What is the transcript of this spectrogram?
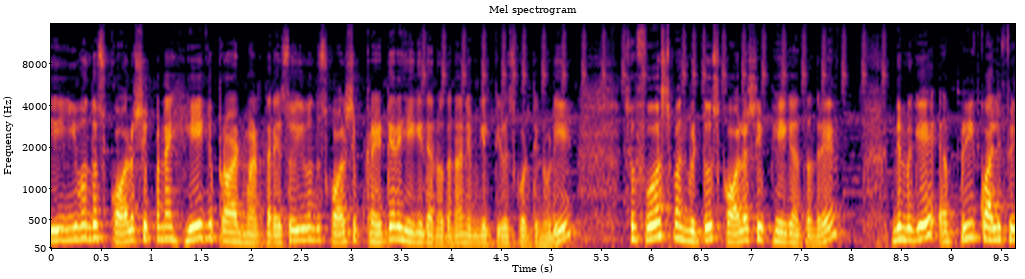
ಈ ಈ ಒಂದು ಸ್ಕಾಲರ್ಶಿಪ್ಪನ್ನು ಹೇಗೆ ಪ್ರೊವೈಡ್ ಮಾಡ್ತಾರೆ? ಸೊ ಈ ಒಂದು ಸ್ಕಾಲರ್ಶಿಪ್ ಕ್ರೈಟೇರಿಯಾ ಹೇಗಿದೆ ಅನ್ನೋದನ್ನು ನಿಮಗೆ ತಿಳಿಸ್ಕೊಡ್ತೀನಿ ನೋಡಿ. ಸೊ ಫಸ್ಟ್ ಬಂದುಬಿಟ್ಟು ಸ್ಕಾಲರ್ಶಿಪ್ ಹೇಗೆ ಅಂತಂದರೆ, ನಿಮಗೆ pre qualify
